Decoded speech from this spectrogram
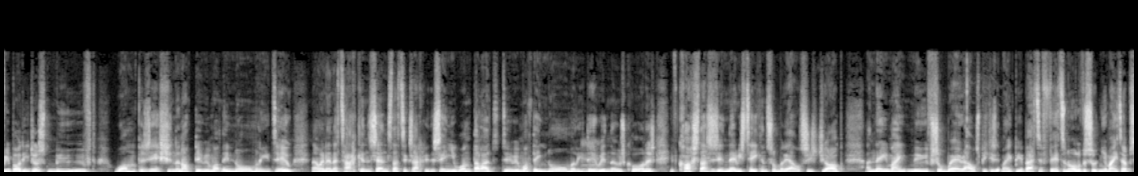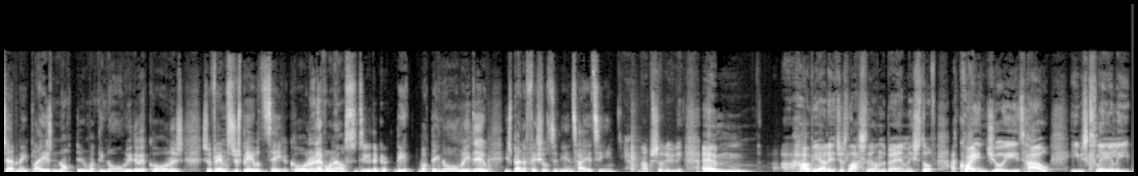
everybody just moved one position. They're not doing what they normally do. Now, in an attacking sense, that's exactly the same. You want the lads doing what they normally mm. do hmm. in those corners. If Costas is in there, he's taking somebody else's job and they might move somewhere else because it might be a better fit. And all of a sudden, you might have seven, eight players not doing what they normally do at corners. So for him to just be able to take a corner and everyone else to do the, the what they normally do is beneficial to the entire team. Yeah, absolutely. Um, Harvey Elliott, just lastly on the Burnley stuff, I quite enjoyed how he was clearly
